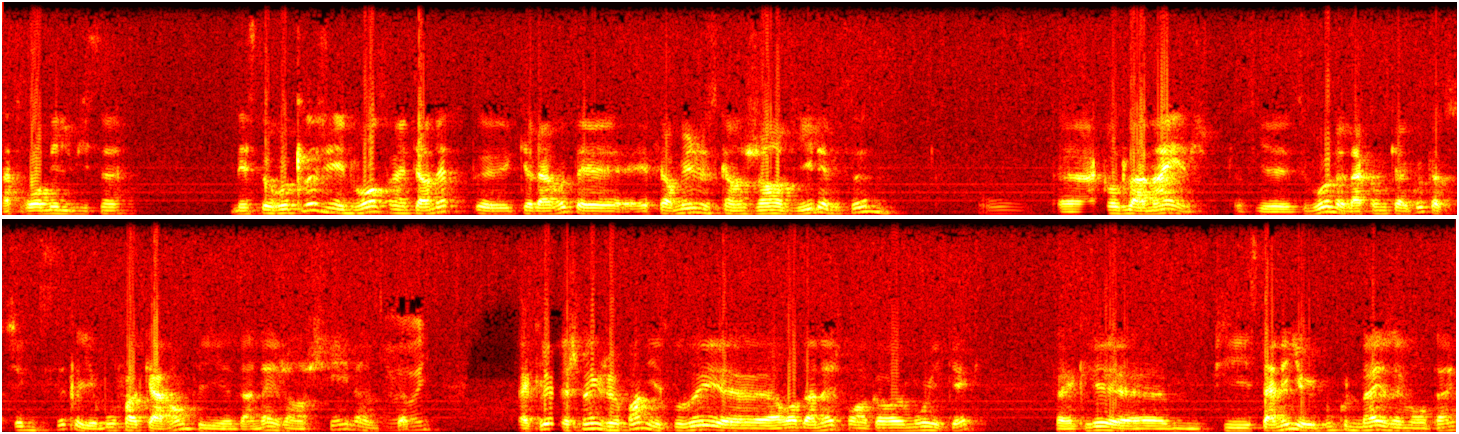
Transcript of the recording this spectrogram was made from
à 3800. Mais cette route-là, je viens de voir sur Internet euh, que la route est, est fermée jusqu'en janvier d'habitude, Oh. euh, à cause de la neige. Parce que tu vois, là, la Concagua, quand tu checkes d'ici, là, il y a beau faire 40, il y a de la neige en chien dans le Oui, oui. Fait que là, le chemin que je vais prendre, il est supposé euh, avoir de la neige pour encore un mois et quelques. Fait que là, euh, puis cette année, il y a eu beaucoup de neige dans les montagnes.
